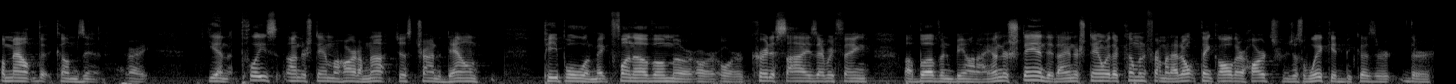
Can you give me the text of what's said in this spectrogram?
amount that comes in. All right. Again, please understand my heart. I'm not just trying to down people and make fun of them or, or, or, criticize everything above and beyond. I understand it. I understand where they're coming from, and I don't think all their hearts are just wicked because they're they're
